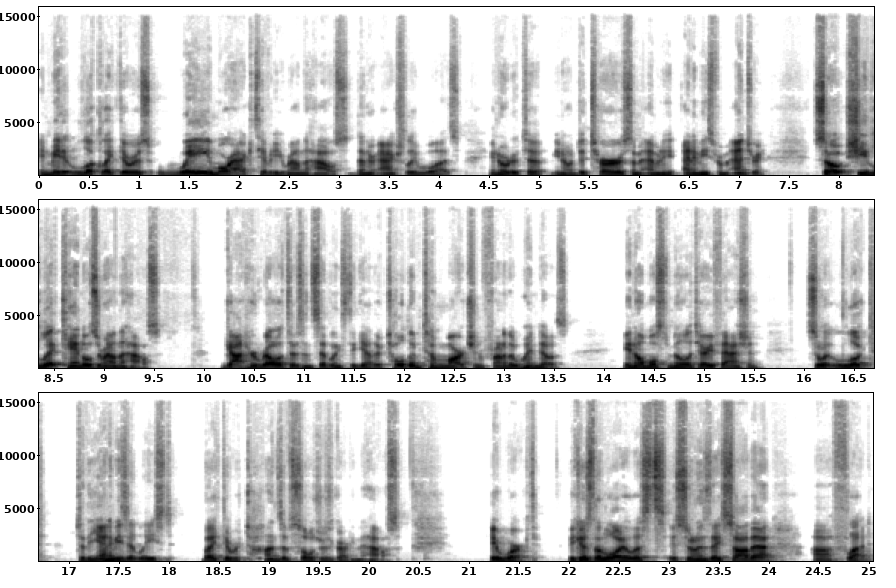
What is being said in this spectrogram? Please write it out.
and made it look like there was way more activity around the house than there actually was in order to you know deter some enemies from entering so she lit candles around the house got her relatives and siblings together told them to march in front of the windows in almost military fashion so it looked to the enemies at least like there were tons of soldiers guarding the house it worked because the loyalists as soon as they saw that uh, fled.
